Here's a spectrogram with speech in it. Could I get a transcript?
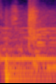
Ladies.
